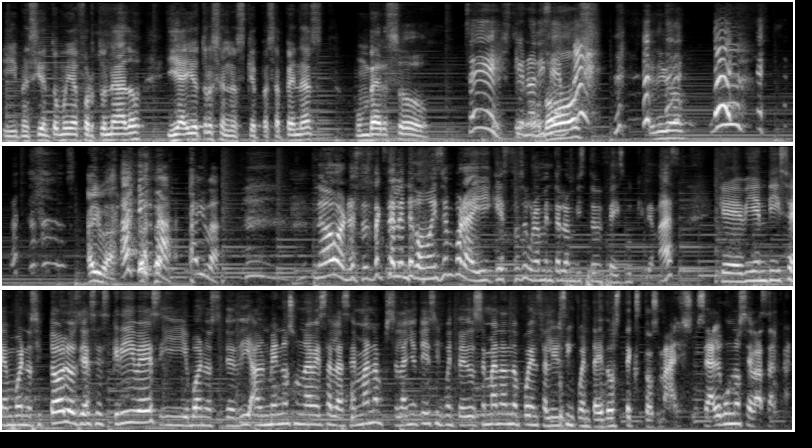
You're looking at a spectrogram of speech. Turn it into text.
y me siento muy afortunado y hay otros en los que pues apenas un verso... Sí, este, que uno dice... Dos, que digo... ahí va. Ahí va, ahí va. No, bueno, esto está excelente. Como dicen por ahí, que esto seguramente lo han visto en Facebook y demás, que bien dicen, bueno, si todos los días escribes y bueno, si te di al menos una vez a la semana, pues el año tiene 52 semanas, no pueden salir 52 textos malos, o sea, alguno se va a salvar.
